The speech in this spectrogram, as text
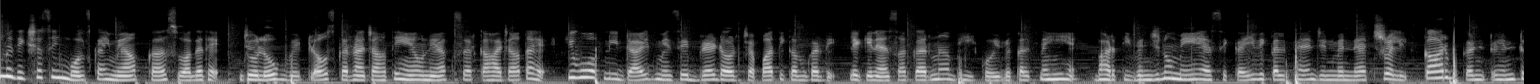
मैं दीक्षा सिंह बोल्सकाई में आपका स्वागत है। जो लोग वेट लॉस करना चाहते हैं, उन्हें अक्सर कहा जाता है कि वो अपनी डाइट में से ब्रेड और चपाती कम कर दे। लेकिन ऐसा करना भी कोई विकल्प नहीं है। भारतीय व्यंजनों में ऐसे कई विकल्प हैं, जिनमें नेचुरली कार्ब कंटेंट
